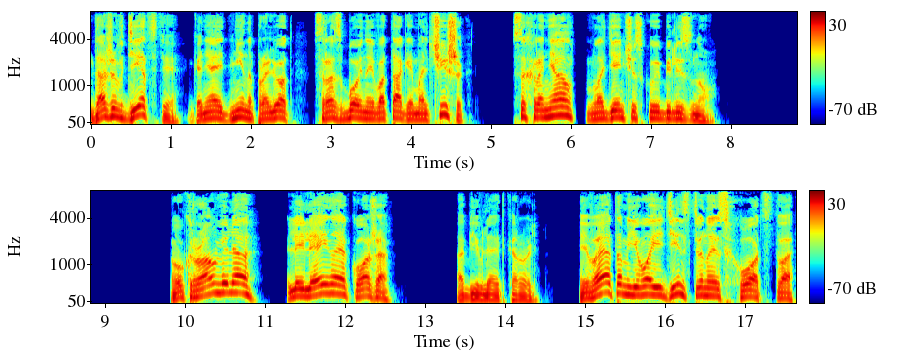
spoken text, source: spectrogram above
Даже в детстве, гоняя дни напролет с разбойной ватагой мальчишек, сохранял младенческую белизну. «У Кромвеля лилейная кожа», — объявляет король. «И в этом его единственное сходство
